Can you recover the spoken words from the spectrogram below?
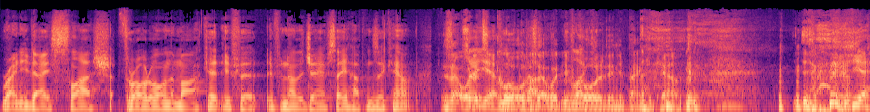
rainy day slash throw it all in the market if it if another GFC happens account. Is that what So, it's yeah, called? look, Is that uh, what you've like- called it in your bank account? yeah,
